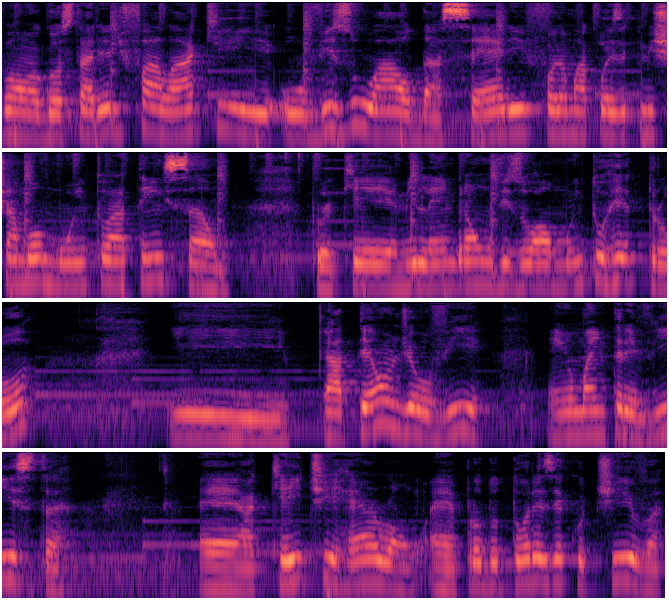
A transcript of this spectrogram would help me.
Bom, eu gostaria de falar que o visual da série foi uma coisa que me chamou muito a atenção, porque me lembra um visual muito retrô e até onde eu vi em uma entrevista é, a Kate Herron, é, produtora executiva,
